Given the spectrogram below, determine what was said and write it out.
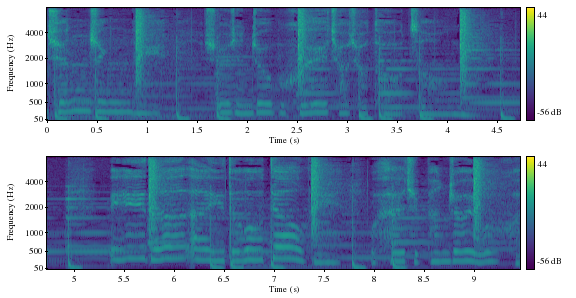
靠近你，时间就不会悄悄偷走你，你的爱意都凋零，我还期盼着有花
